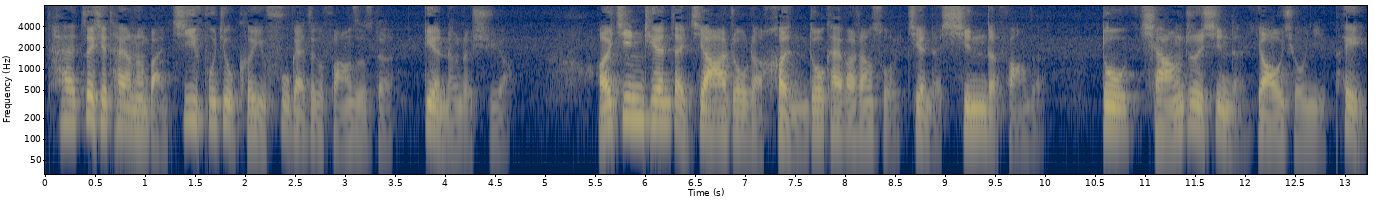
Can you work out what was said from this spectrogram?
太这些太阳能板几乎就可以覆盖这个房子的电能的需要。而今天在加州的很多开发商所建的新的房子，都强制性的要求你配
